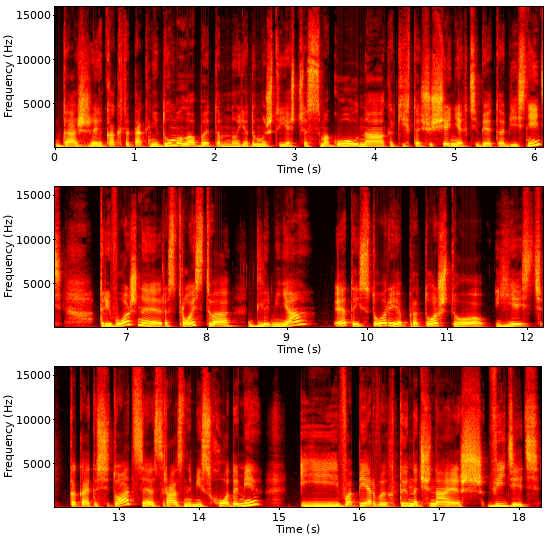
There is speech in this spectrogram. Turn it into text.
даже как-то так не думала об этом, но я думаю, что я сейчас смогу на каких-то ощущениях тебе это объяснить. Тревожное расстройство для меня это история про то, что есть какая-то ситуация с разными исходами, и, во-первых, ты начинаешь видеть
